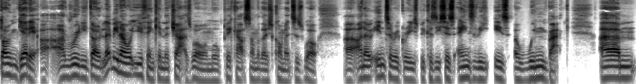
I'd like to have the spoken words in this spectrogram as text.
don't get it. I, I, really don't. Let me know what you think in the chat as well, and we'll pick out some of those comments as well. Uh, I know Inter agrees because he says Ainsley is a wing back. Um,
